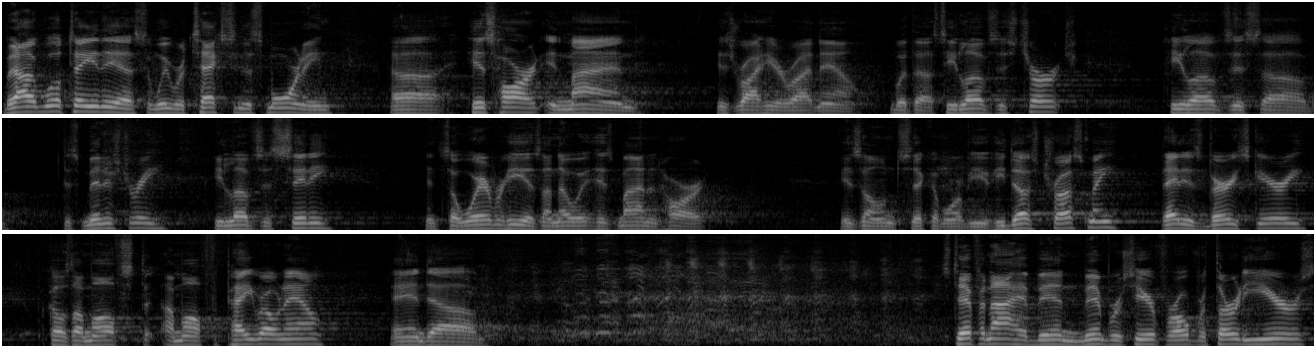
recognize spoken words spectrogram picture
but I will tell you this, and we were texting this morning, uh, his heart and mind is right here, right now with us. He loves this church, he loves this, uh, this ministry, he loves this city. And so wherever he is, I know his mind and heart is on Sycamore View. He does trust me. That is very scary because I'm off, I'm off the payroll now. And um, Steph and I have been members here for over 30 years.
